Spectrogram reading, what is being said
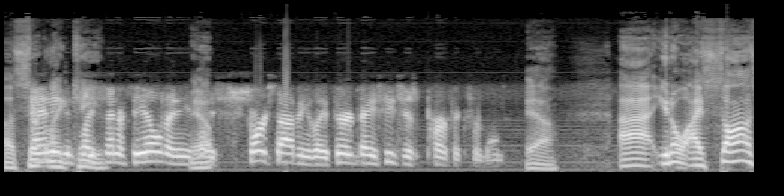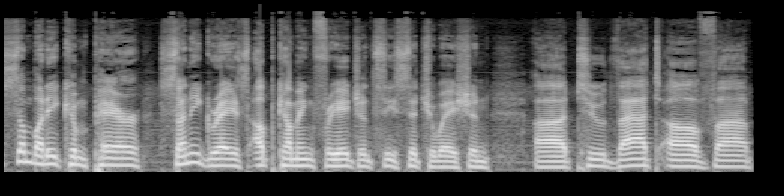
uh, certainly and he can key. play center field, and he Yep. plays shortstop, and he plays third base. He's just perfect for them. Yeah. Uh, you know, I saw somebody compare Sonny Gray's upcoming free agency situation uh, to that of uh,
